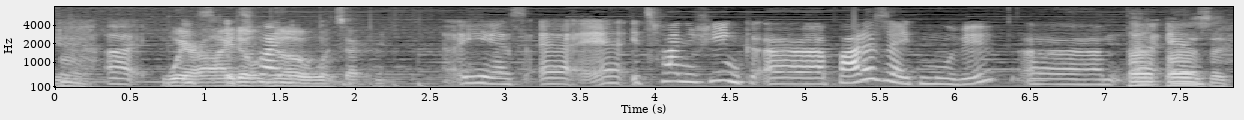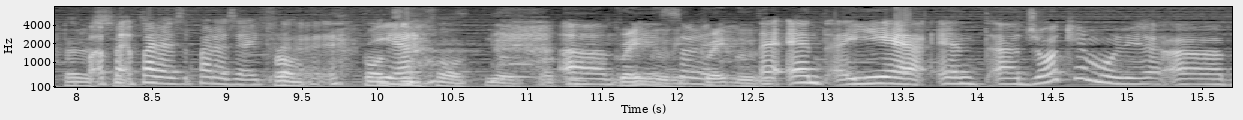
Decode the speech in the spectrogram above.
you know, hmm. uh, where it's, I it's don't fun. know what's happening. Uh, yes, uh, it's funny thing. Uh, Parasite movie. Um, pa- parasite, parasite. Pa- parasite. From uh, yeah. yeah okay. um, great movie. Sorry. Great movie. and yeah, and Joker movie um,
